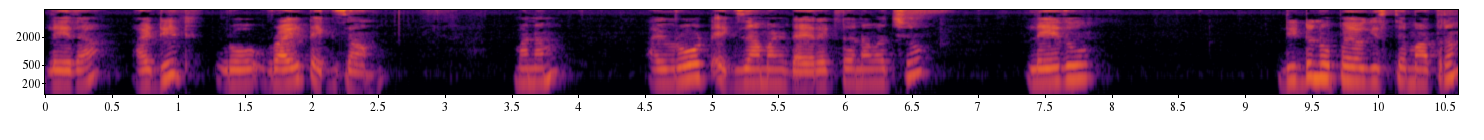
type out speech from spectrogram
లేదా ఐ డిడ్ రో రైట్ ఎగ్జామ్ మనం ఐ రోట్ ఎగ్జామ్ అని డైరెక్ట్ అనవచ్చు. లేదు డిడ్ను ఉపయోగిస్తే మాత్రం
